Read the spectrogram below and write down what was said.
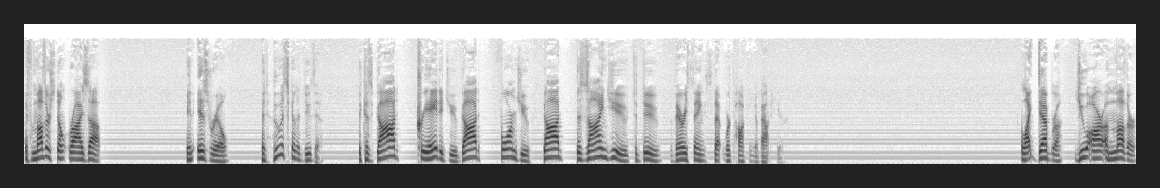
If mothers don't rise up in Israel, then who is going to do this? Because God created you, God formed you, God designed you to do the very things that we're talking about here. Like Deborah, you are a mother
